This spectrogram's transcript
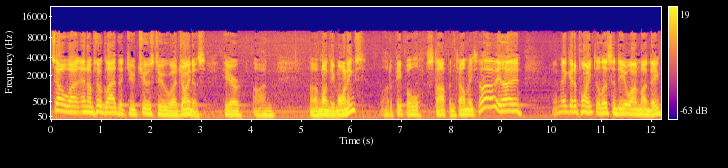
So, uh, and I'm so glad that you choose to uh, join us here on uh, Monday mornings. A lot of people stop and tell me, oh, yeah, I may get a point to listen to you on Monday.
